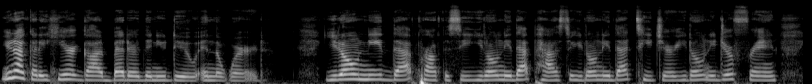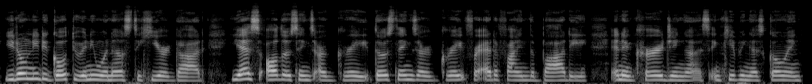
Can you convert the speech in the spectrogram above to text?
You're not going to hear God better than you do in the word. You don't need that prophecy. You don't need that pastor. You don't need that teacher. You don't need your friend. You don't need to go through anyone else to hear God. Yes, all those things are great. Those things are great for edifying the body and encouraging us and keeping us going.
